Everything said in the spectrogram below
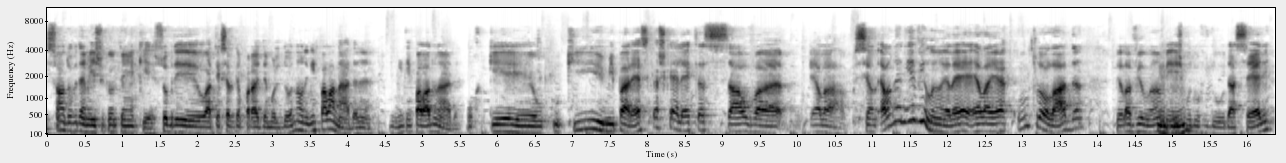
Isso é uma dúvida mesmo que eu tenho aqui. Sobre a terceira temporada de Demolidor. Não, ninguém fala nada, né? Ninguém tem falado nada. Porque o, o que me parece que acho que a Electra salva ela. Ela não é nem a vilã, ela é, ela é controlada pela vilã uhum. mesmo do, do, da série,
